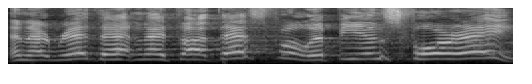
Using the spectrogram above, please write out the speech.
And I read that and I thought, that's Philippians 4 8.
